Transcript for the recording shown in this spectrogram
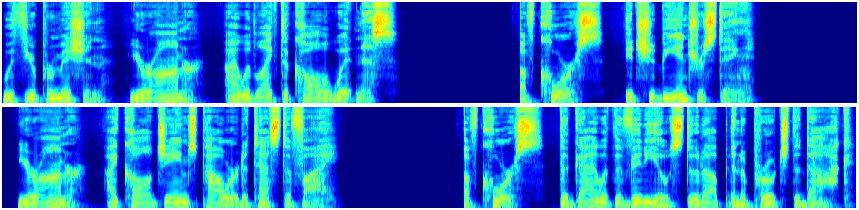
With your permission, Your Honor, I would like to call a witness. Of course, it should be interesting. Your Honor, I call James Power to testify. Of course, the guy with the video stood up and approached the dock.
